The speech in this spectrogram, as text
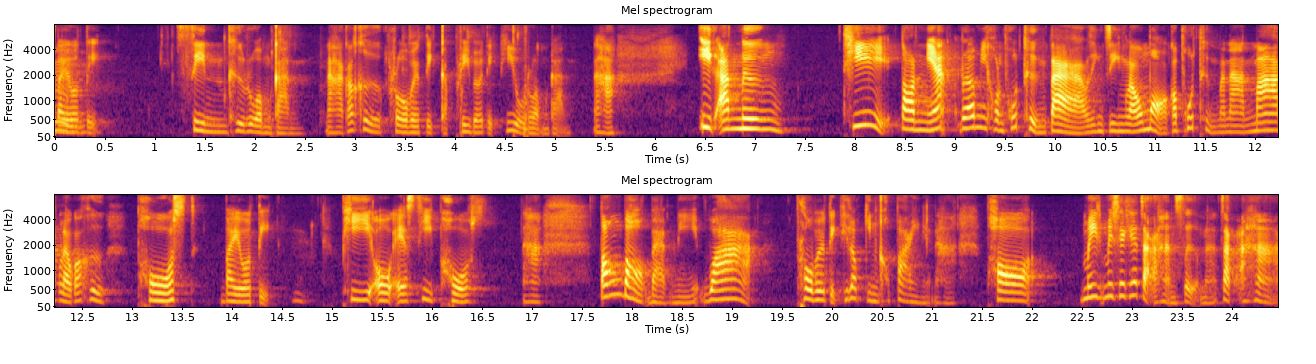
ไบโอติกซินคือรวมกันนะคะก็คือโปรไบโอติกกับพรีไบโอติกที่อยู่รวมกันนะคะอีกอันหนึ่ง ที่ตอนนี้เริ่มมีคนพูดถึงแต่จริง ๆ แล้วหมอก็พูดถึงมานานมากแล้วก็คือ post biotic P O S T post นะคะต้องบอกแบบนี้ว่าโปรไบโอติกที่เรากินเข้าไปเนี่ยนะคะพอไม่ไม่ใช่แค่จากอาหารเสริมนะ จากอาหาร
